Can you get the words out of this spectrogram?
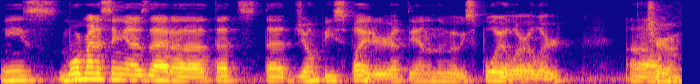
he's more menacing as that uh that's that jumpy spider at the end of the movie. Spoiler alert. Um, True.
